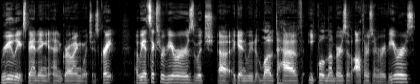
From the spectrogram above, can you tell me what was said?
really expanding and growing, which is great. Uh, we had six reviewers, which uh, again, we'd love to have equal numbers of authors and reviewers.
